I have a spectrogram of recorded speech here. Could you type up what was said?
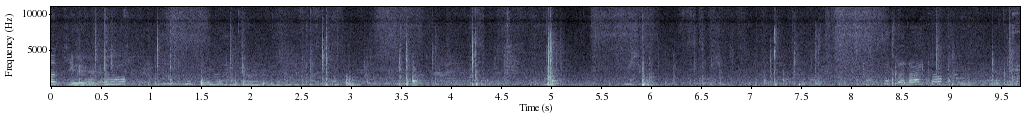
とあら綺麗ちょっとライトアップ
